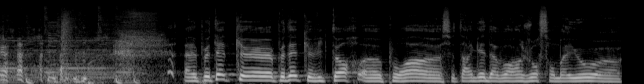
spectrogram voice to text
Euh, peut-être que peut-être que Victor euh, pourra euh, se targuer d'avoir un jour son maillot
